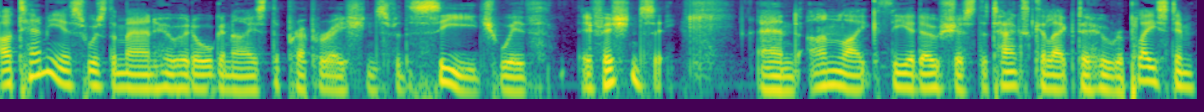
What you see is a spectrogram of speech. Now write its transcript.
Artemius was the man who had organized the preparations for the siege with efficiency. And unlike Theodosius the tax collector who replaced him,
